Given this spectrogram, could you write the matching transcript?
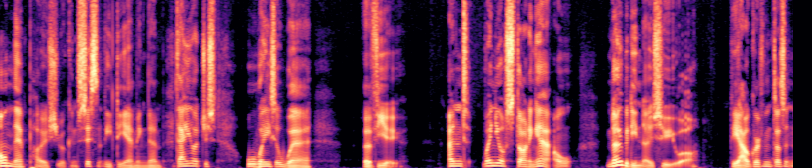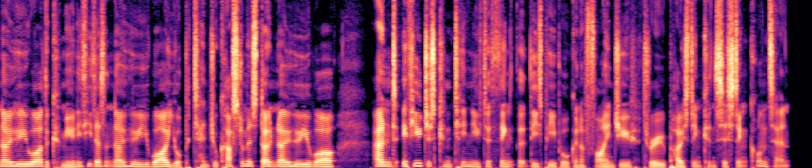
on their posts, you are consistently DMing them. They are just always aware of you. And when you're starting out, nobody knows who you are. The algorithm doesn't know who you are, the community doesn't know who you are, your potential customers don't know who you are. And if you just continue to think that these people are going to find you through posting consistent content,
